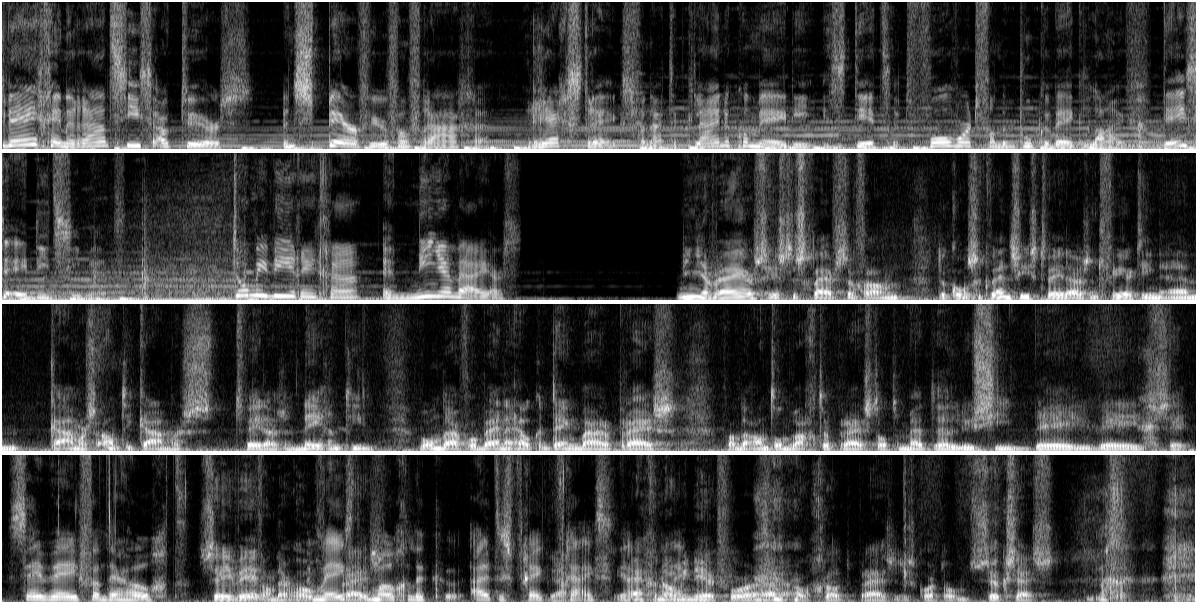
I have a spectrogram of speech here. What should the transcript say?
Twee generaties auteurs. Een spervuur van vragen. Rechtstreeks vanuit de kleine komedie is dit het voorwoord van de Boekenweek Live. Deze editie met Tommy Wieringa en Ninja Weijers. Ninja Weijers is de schrijfster van De Consequenties 2014 en Kamers Antikamers 2019. Won daarvoor bijna elke denkbare prijs. Van de Anton Wachterprijs tot en met de Lucie BWC. CW van der Hoogt. CW van der Hoogt. De meest prijs. onmogelijk uit te spreken Ja. prijs. Ja, en genomineerd voor eh, ook grote prijzen. Dus kortom, succes.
